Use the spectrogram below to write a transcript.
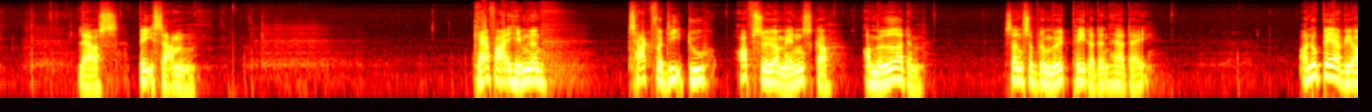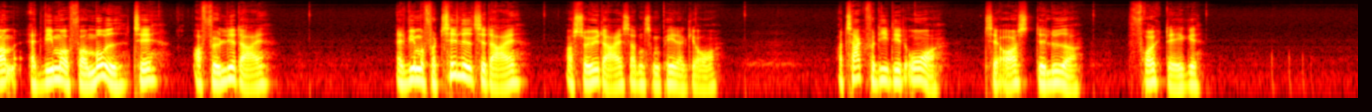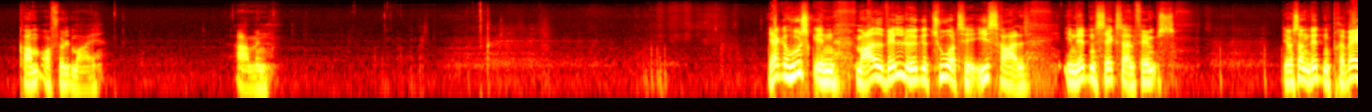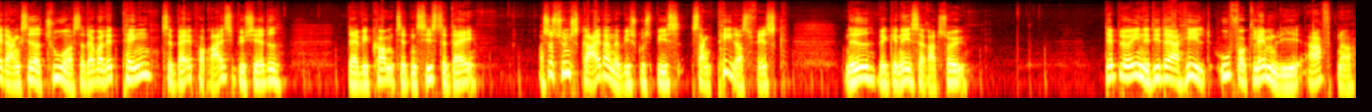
Lad os bede sammen. Kære far i himlen, tak fordi du opsøger mennesker og møder dem, sådan som du mødte Peter den her dag. Og nu beder vi om, at vi må få mod til at følge dig. At vi må få tillid til dig og søge dig, sådan som Peter gjorde. Og tak fordi dit ord til os, det lyder, frygt ikke. Kom og følg mig. Amen. Jeg kan huske en meget vellykket tur til Israel i 1996. Det var sådan lidt en privat arrangeret tur, så der var lidt penge tilbage på rejsebudgettet, da vi kom til den sidste dag. Og så syntes guiderne, at vi skulle spise Sankt Peters fisk nede ved Genesarets sø. Det blev en af de der helt uforglemmelige aftener.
